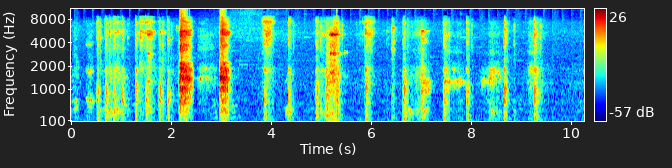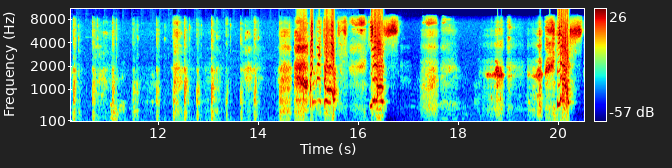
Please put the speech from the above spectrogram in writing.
get past two. Far. I beat that! Yes! Yes!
